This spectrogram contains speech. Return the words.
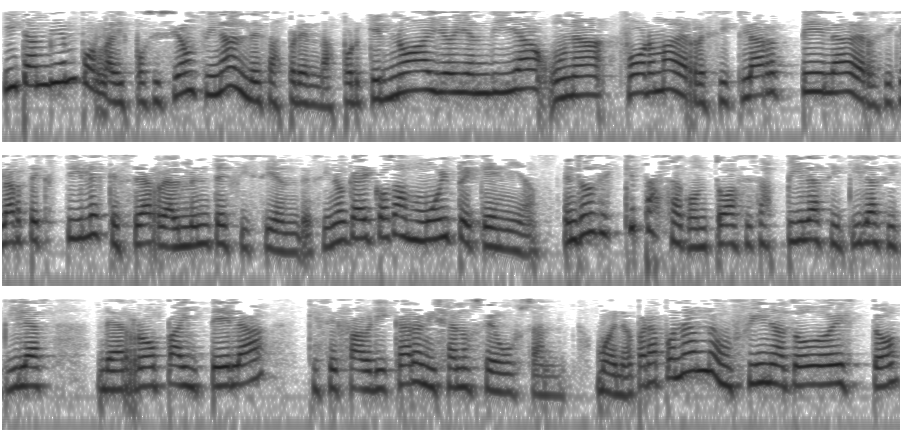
y también por la disposición final de esas prendas, porque no hay hoy en día una forma de reciclar tela, de reciclar textiles que sea realmente eficiente, sino que hay cosas muy pequeñas. Entonces, ¿qué pasa con todas esas pilas y pilas y pilas de ropa y tela que se fabricaron y ya no se usan. Bueno, para ponerle un fin a todo esto,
